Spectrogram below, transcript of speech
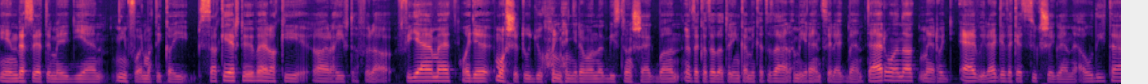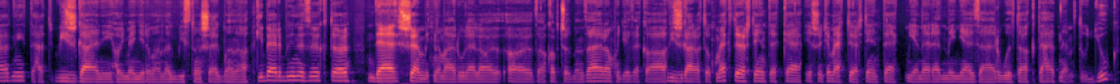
Én beszéltem egy ilyen informatikai szakértővel, aki arra hívta fel a figyelmet, hogy most se tudjuk, hogy mennyire vannak biztonságban ezek az adataink, amiket az állami rendszerekben tárolnak, mert hogy elvileg ezeket szükség lenne auditálni, tehát vizsgálni, hogy mennyire vannak biztonságban a kiberbűnözőktől, de semmit nem árul el az a kapcsolatban az áram, hogy ezek a vizsgálatok megtörténtek-e, és hogyha megtörténtek, milyen eredménnyel zárultak, tehát nem tudjuk.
